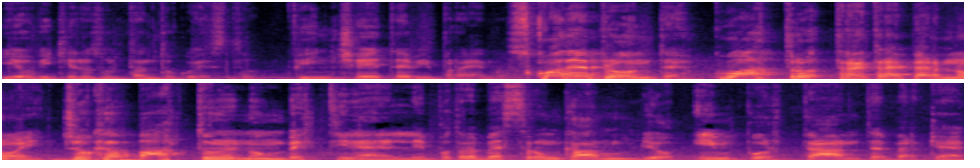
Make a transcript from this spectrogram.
io vi chiedo soltanto questo. Vincete, vi prego. Squadre pronte. 4-3-3 per noi. Gioca Batton e non Bettinelli. Potrebbe essere un cambio importante perché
